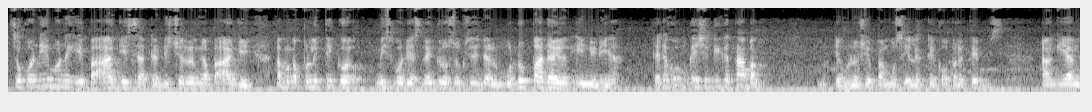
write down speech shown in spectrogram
So kung imo nang ipaagi sa traditional nga paagi, ang mga politiko mismo dias Negros Occidental mudupa dayon ini niya. Kaya dako kay siya gikatabang. Ano siya pangus electric cooperatives. Ang iyang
